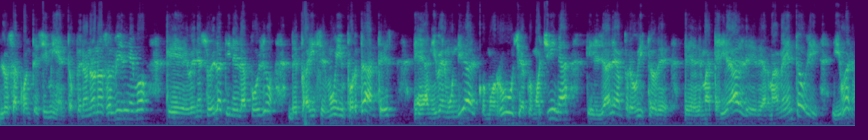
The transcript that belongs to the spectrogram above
los acontecimientos, pero no nos olvidemos que Venezuela tiene el apoyo de países muy importantes eh, a nivel mundial, como Rusia, como China, que ya le han provisto de, de, de material, de, de, armamento, y, y bueno,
